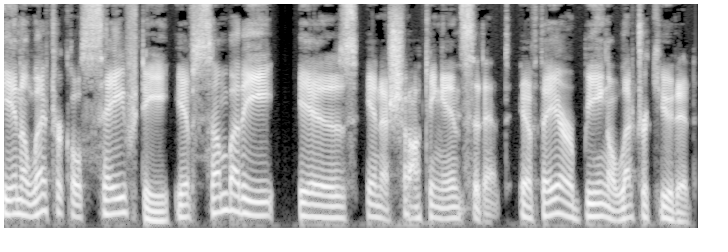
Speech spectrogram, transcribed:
in electrical safety, if somebody is in a shocking incident, if they are being electrocuted,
